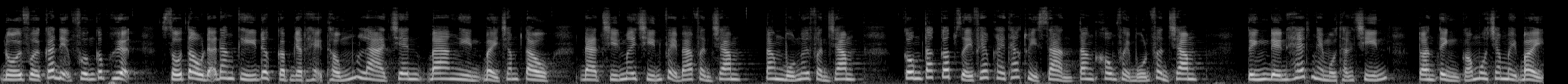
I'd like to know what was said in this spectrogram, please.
Đối với các địa phương cấp huyện, số tàu đã đăng ký được cập nhật hệ thống là trên 3.700 tàu, đạt 99,3%, tăng 40%. Công tác cấp giấy phép khai thác thủy sản tăng 0,4%. Tính đến hết ngày 1 tháng 9, toàn tỉnh có 117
